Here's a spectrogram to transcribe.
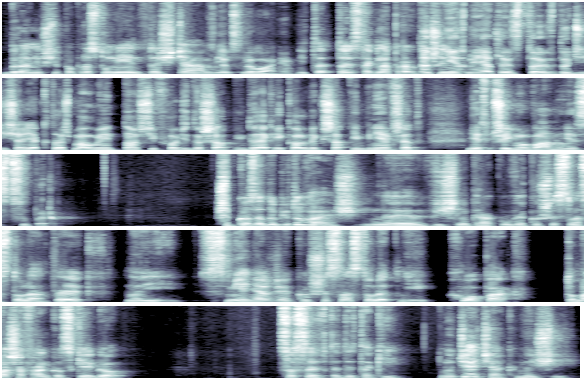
Bronisz się po prostu umiejętnościami. Zdecydowanie. I to, to jest tak naprawdę. To się nie zmienia, to jest, to jest do dzisiaj. Jak ktoś ma umiejętności, wchodzi do szatni, do jakiejkolwiek szatni by nie wszedł, jest przyjmowany, jest super. Szybko zadebiutowałeś e, w Wiśle Kraków jako 16-latek, no i zmieniasz jako 16-letni chłopak Tomasza Frankowskiego. Co sobie wtedy taki, no dzieciak myśli?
